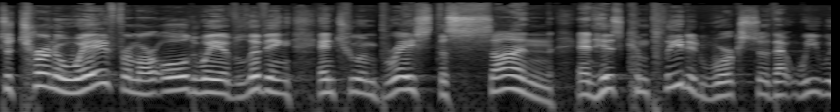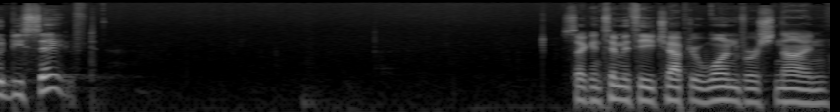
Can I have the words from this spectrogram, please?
to turn away from our old way of living and to embrace the Son and his completed work so that we would be saved. 2 Timothy chapter 1 verse 9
